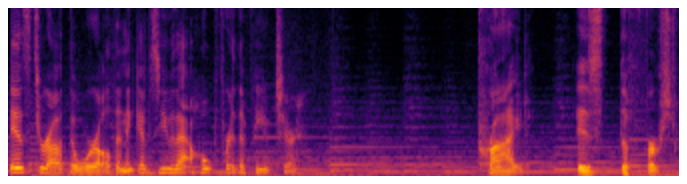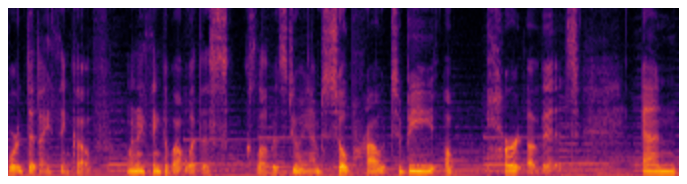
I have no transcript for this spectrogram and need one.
is throughout the world and it gives you that hope for the future pride is the first word that I think of when I think about what this club is doing. I'm so proud to be a part of it. And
